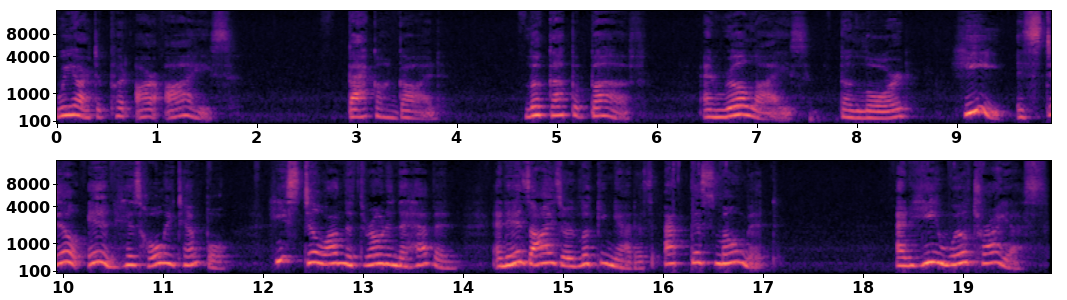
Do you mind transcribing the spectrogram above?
We are to put our eyes back on God. Look up above and realize the Lord, He is still in His holy temple. He's still on the throne in the heaven, and His eyes are looking at us at this moment. And He will try us.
